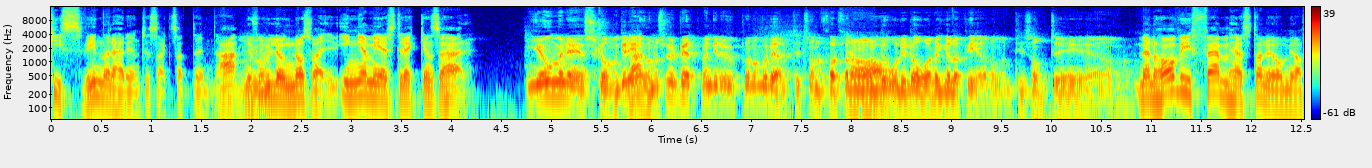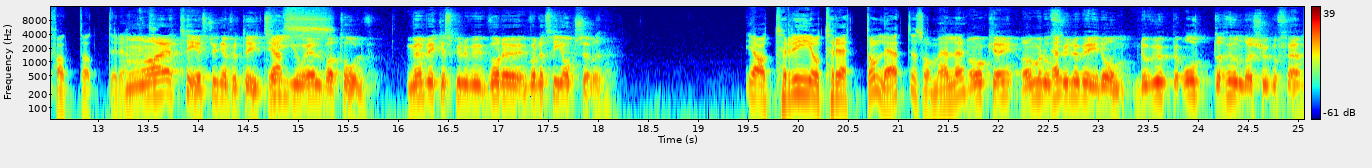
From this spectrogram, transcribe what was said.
pissvinna det här rent ut sagt. Så att, eh, ah, nu får vi lugna oss va. Inga mer streck än så här. Jo men det, ska man gradera Va? honom så är att man graderar upp honom ordentligt i sådana fall. För Ja. han har en dålig dag eller galopperar någonting sånt. Det är... Men har vi fem hästar nu om jag har fattat det rätt? Nej, tre stycken för i. 10, Yes. 11, 12. Men vilka skulle vi... Var det, var det tre också eller? Ja, 3 och 13 lät det som, eller? Okej, ja men då El- fyller vi dem. Då är vi uppe i 825.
